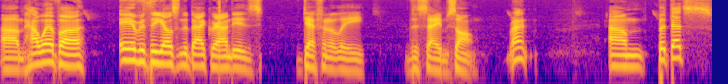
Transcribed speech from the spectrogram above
Um, however, everything else in the background is definitely the same song, right? Um, but that's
